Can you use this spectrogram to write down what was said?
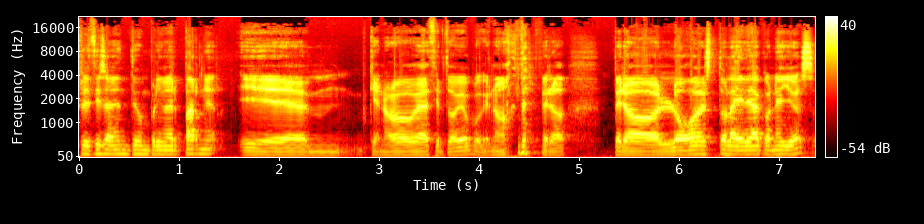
precisamente un primer partner, eh, que no lo voy a decir todavía porque no, pero, pero luego esto, la idea con ellos,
